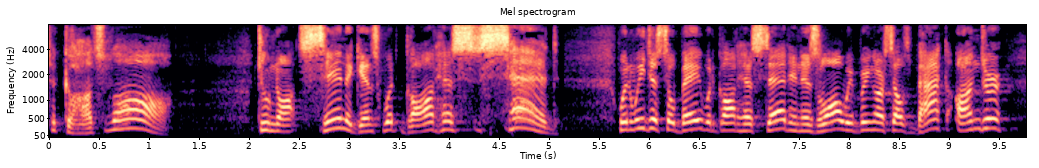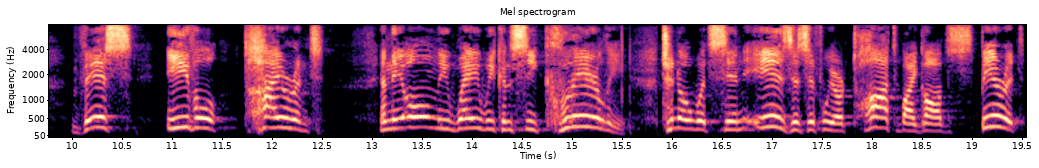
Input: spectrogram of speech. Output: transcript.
To God's law. Do not sin against what God has said. When we disobey what God has said in His law, we bring ourselves back under this evil tyrant. And the only way we can see clearly to know what sin is is if we are taught by God's Spirit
